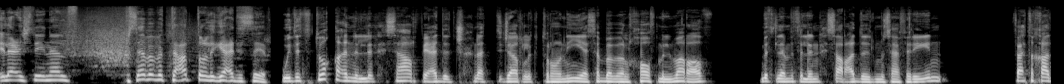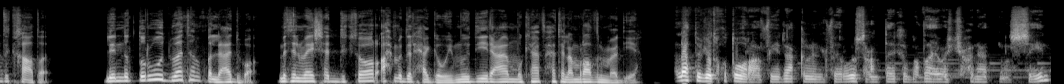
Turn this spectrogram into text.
إلى عشرين ألف بسبب التعطل اللي قاعد يصير. وإذا تتوقع أن الانحسار في عدد شحنات التجارة الإلكترونية سبب الخوف من المرض مثل مثل انحسار عدد المسافرين فاعتقادك خاطئ. لأن الطرود ما تنقل العدوى مثل ما يشهد الدكتور أحمد الحقوي مدير عام مكافحة الأمراض المعدية. لا توجد خطورة في نقل الفيروس عن طريق البضائع والشحنات من الصين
